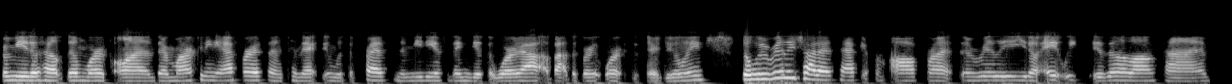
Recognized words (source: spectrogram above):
for me to help them work on their marketing efforts and connecting with the press and the media so they can get the word out about the great work that they're doing. So we really try to attack it from all fronts, and really, you know, eight weeks isn't a long time.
